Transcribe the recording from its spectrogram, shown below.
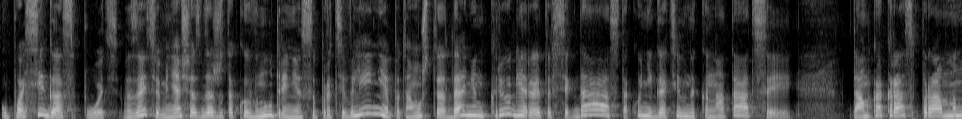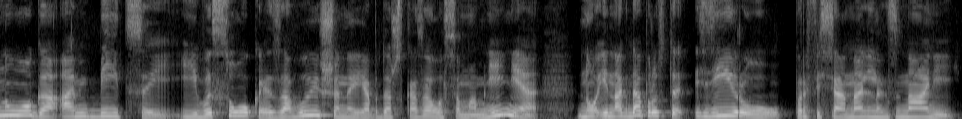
Упаси Господь. Вы знаете, у меня сейчас даже такое внутреннее сопротивление, потому что Данин Крюгер это всегда с такой негативной коннотацией. Там как раз про много амбиций и высокое, завышенное, я бы даже сказала, самомнение, но иногда просто zero профессиональных знаний.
